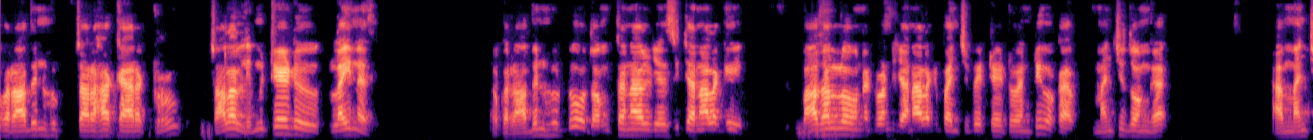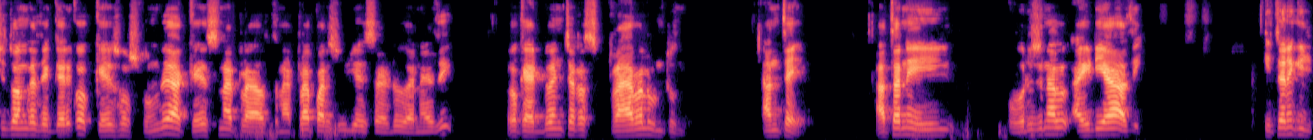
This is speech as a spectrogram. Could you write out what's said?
ఒక రాబిన్ హుడ్ తరహా క్యారెక్టర్ చాలా లిమిటెడ్ లైన్ అది. ఒక రాబిన్ హుడ్ దొంగతనాలు చేసి జనాలకి బాధల్లో ఉన్నటువంటి జనాలకి పంచిపెట్టేటువంటి ఒక మంచి దొంగ. ఆ మంచి దొంగ దగ్గరికి ఒక కేసు వస్తుంది. ఆ కేసుని అట్లా అతను అట్లా పర్సూ చేశాడు అనేది ఒక అడ్వెంచరస్ ట్రావెల్ ఉంటుంది. అంతే. అతని ఒరిజినల్ ఐడియా అది. ఇతనికి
